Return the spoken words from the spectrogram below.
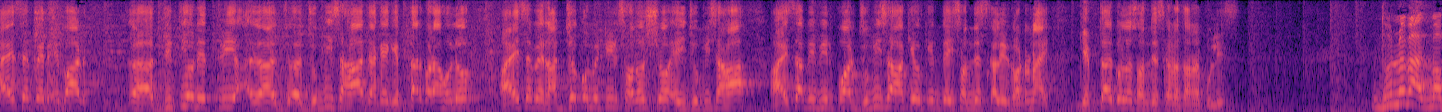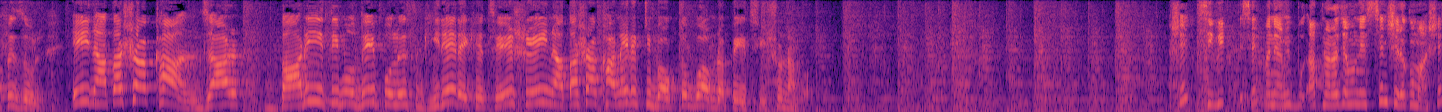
আইএসএফের এবার দ্বিতীয় নেত্রী জুবি সাহা যাকে গ্রেপ্তার করা হলো, আইএসএফের রাজ্য কমিটির সদস্য এই জুবি সাহা, আয়েশা বিবির পর জুবি সাহাকেও কিন্তু এই সন্দেশকালীর ঘটনায় গ্রেপ্তার করল সন্দেশকালী থানার পুলিশ। ধন্যবাদ মফিজুল। এই নাতাশা খান, যার বাড়ি ইতিমধ্যে পুলিশ ঘিরে রেখেছে, সেই নাতাশা খানের একটি বক্তব্য আমরা পেয়েছি। শোনাবো। আসে সিভিল এসে মানে আমি আপনারা যেমন এসছেন, সেরকম আসে।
